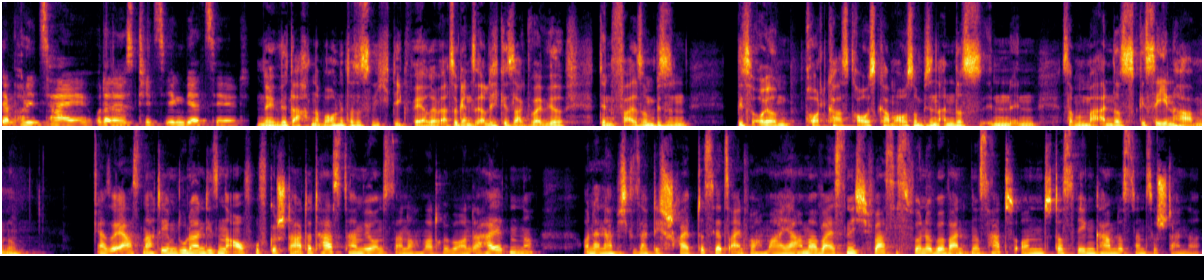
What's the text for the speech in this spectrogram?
der Polizei oder der Justiz irgendwie erzählt. Nee, wir dachten aber auch nicht, dass es wichtig wäre. Also ganz ehrlich gesagt, weil wir den Fall so ein bisschen, bis euer Podcast rauskam, auch so ein bisschen anders in, in sagen wir mal, anders gesehen haben. Ne? Also erst nachdem du dann diesen Aufruf gestartet hast, haben wir uns dann nochmal drüber unterhalten. Ne? Und dann habe ich gesagt, ich schreibe das jetzt einfach mal. Ja, man weiß nicht, was es für eine Bewandtnis hat und deswegen kam das dann zustande.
